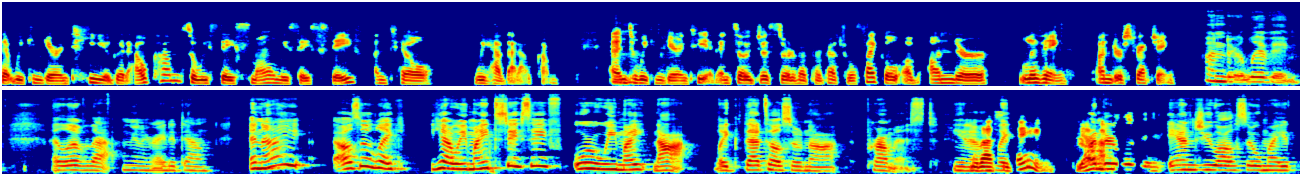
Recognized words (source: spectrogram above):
that we can guarantee a good outcome. So we stay small and we stay safe until we have that outcome, until Mhm. we can guarantee it. And so just sort of a perpetual cycle of under living, under stretching. Under living. I love that. I'm going to write it down. And I also like, yeah, we might stay safe or we might not. Like, that's also not promised, you know? well, that's like, the thing. Yeah. under living, and you also might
